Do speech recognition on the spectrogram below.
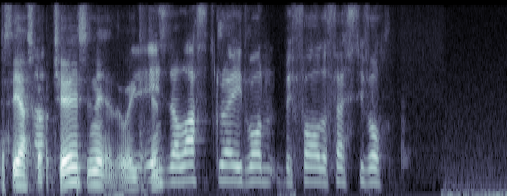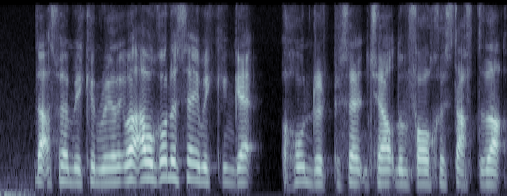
It's the Ascot uh, Chase, isn't it, at the weekend? It is the last grade one before the festival. That's when we can really. Well, I was going to say we can get 100% Cheltenham focused after that.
